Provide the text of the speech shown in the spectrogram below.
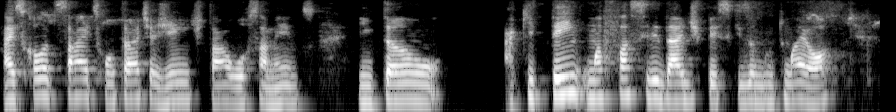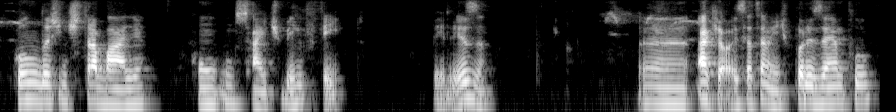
a escola de sites, contrate a gente, tá, orçamentos. Então, aqui tem uma facilidade de pesquisa muito maior quando a gente trabalha com um site bem feito. Beleza? Uh, aqui, ó, exatamente. Por exemplo,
